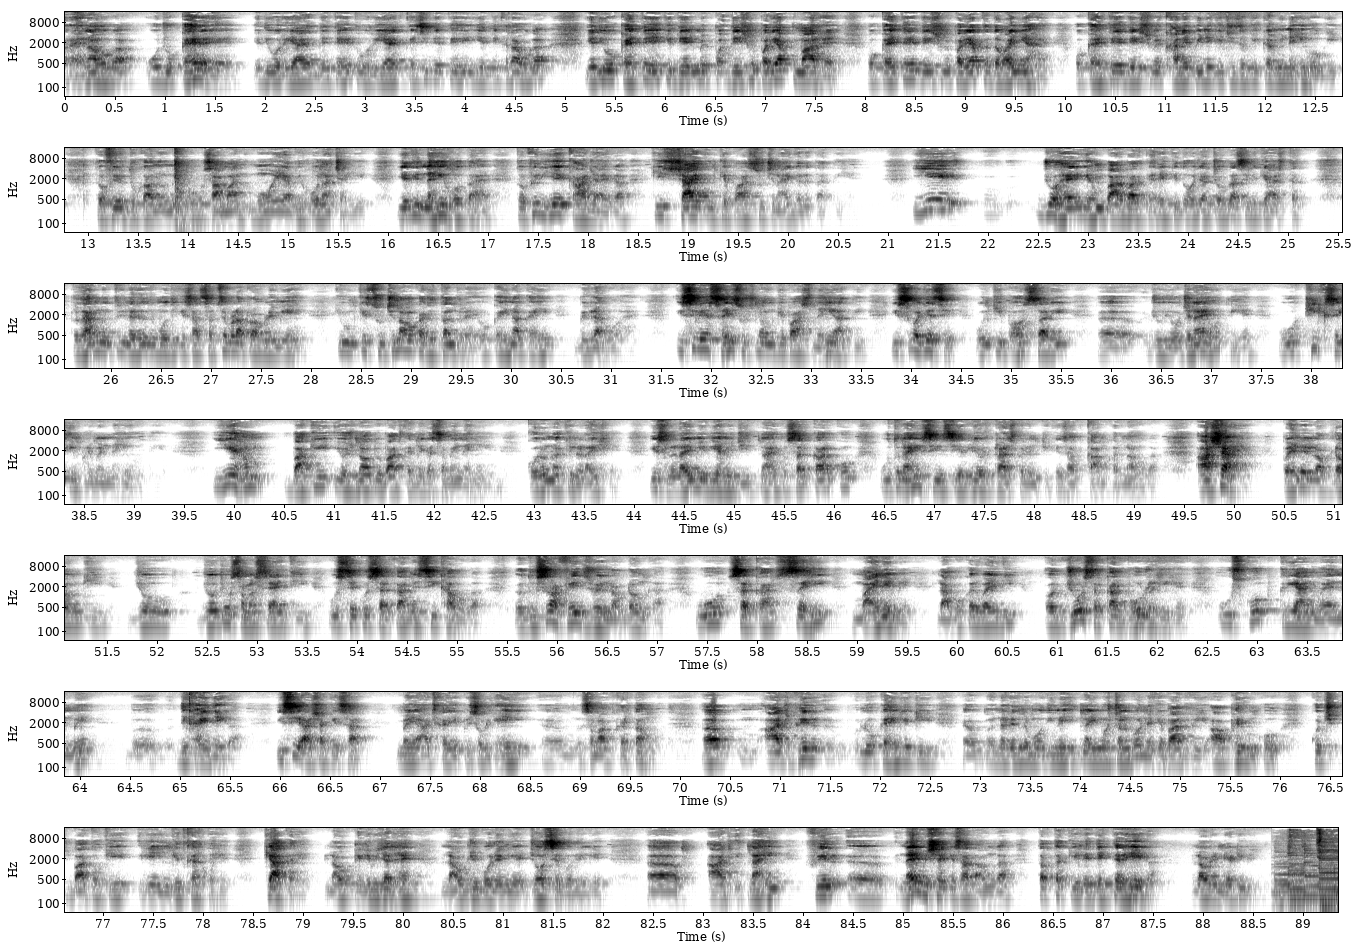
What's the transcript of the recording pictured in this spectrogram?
रहना होगा। वो जो कह रहे हैं, यदि वो रियायत देते हैं तो वो रियायत कैसी देते हैं, ये देखना होगा। यदि वो कहते हैं कि देश में देश में पर्याप्त मार है, वो कहते हैं देश में पर्याप्त दवाइयाँ हैं, वो कहते हैं देश में खाने पीने की चीज़ों की कमी नहीं होगी तो फिर दुकानों में वो सामान, मुहैया भी होना चाहिए। यदि नहीं होता है तो फिर ये कहा जाएगा कि शायद उनके पास सूचनाएँ गलत आती हैं। ये जो है, ये हम बार बार कह रहे हैं कि 2014 से लेकर आज तक प्रधानमंत्री नरेंद्र मोदी के साथ सबसे बड़ा प्रॉब्लम ये है कि उनकी सूचनाओं का जो तंत्र है, वो कहीं ना कहीं बिगड़ा हुआ है। इसलिए सही सूचना उनके पास नहीं आती। इस वजह से उनकी बहुत सारी जो योजनाएँ होती है, वो ठीक से इम्प्लीमेंट नहीं होती ये हम बाकी योजनाओं पर बात करने का समय नहीं है। कोरोना की लड़ाई है। इस लड़ाई में यदि हमें जीतना है तो सरकार को उतना ही सिंसियरली और ट्रांसपेरेंटी के साथ काम करना होगा। आशा है, पहले लॉकडाउन की जो जो जो समस्याएँ थी, उससे कुछ सरकार ने सीखा होगा। तो दूसरा फ़ेज़ जो है लॉकडाउन का, वो सरकार सही मायने में लागू करवाएगी और जो सरकार बोल रही है, उसको क्रियान्वयन में दिखाई देगा। इसी आशा के साथ मैं आज का एपिसोड यहीं समाप्त करता हूँ। आज फिर लोग कहेंगे कि नरेंद्र मोदी ने इतना इमोशनल बोलने के बाद भी आप फिर उनको कुछ बातों के लिए इंगित करते हैं। क्या करें? लाउड टेलीविज़न है लाउडली बोलेंगे, ज़ोर से बोलेंगे। आज इतना ही। फिर नए विषय के साथ आऊँगा। तब तक के लिए देखते रहिएगा। Loud India TV.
